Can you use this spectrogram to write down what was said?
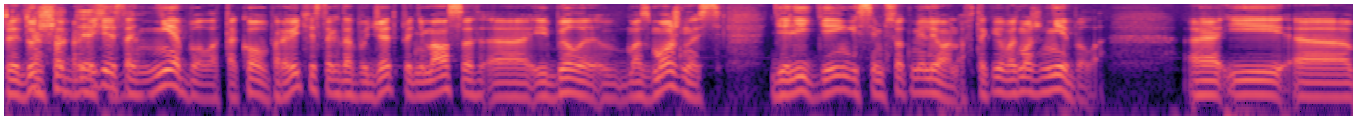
предыдущее 710, правительство да. не было такого правительства, когда бюджет принимался э, и была возможность делить деньги 700 миллионов. Такой возможности не было. Э, и э,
